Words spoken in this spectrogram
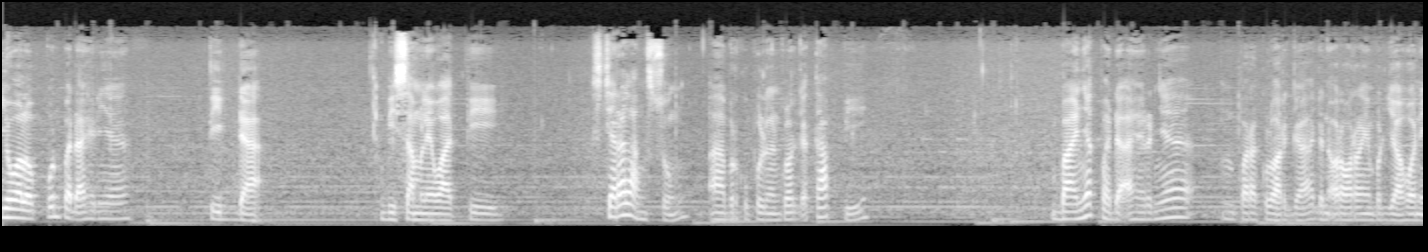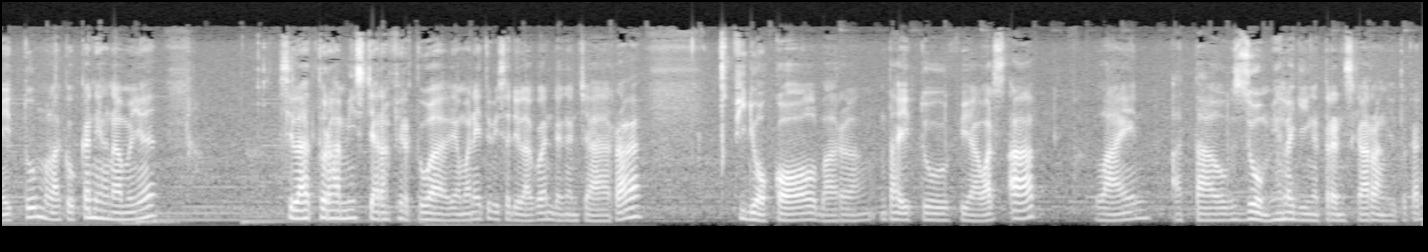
ya walaupun pada akhirnya tidak bisa melewati secara langsung uh, berkumpul dengan keluarga, tapi banyak pada akhirnya para keluarga dan orang-orang yang berjauhan itu melakukan yang namanya silaturahmi secara virtual yang mana itu bisa dilakukan dengan cara video call bareng entah itu via WhatsApp, Line atau Zoom yang lagi ngetren sekarang gitu kan.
